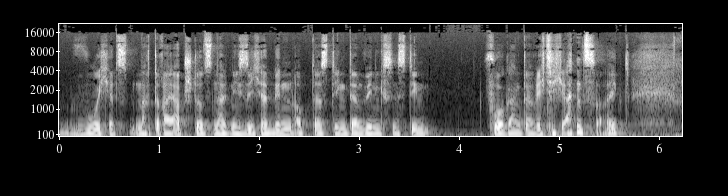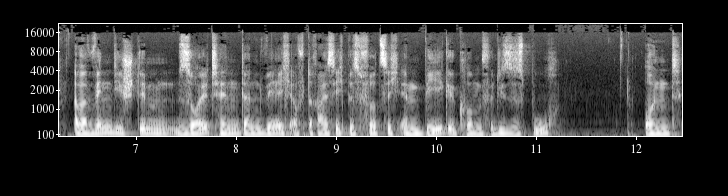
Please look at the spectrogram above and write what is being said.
wo ich jetzt nach drei Abstürzen halt nicht sicher bin, ob das Ding dann wenigstens den Vorgang da richtig anzeigt. Aber wenn die stimmen sollten, dann wäre ich auf 30 bis 40 MB gekommen für dieses Buch. Und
